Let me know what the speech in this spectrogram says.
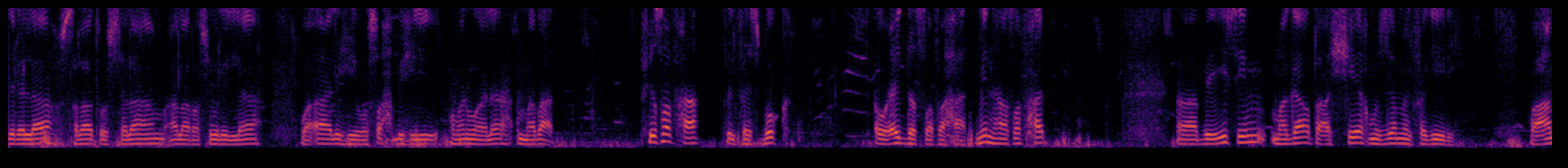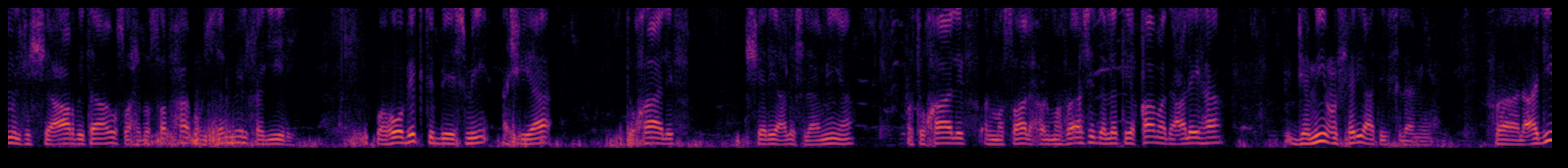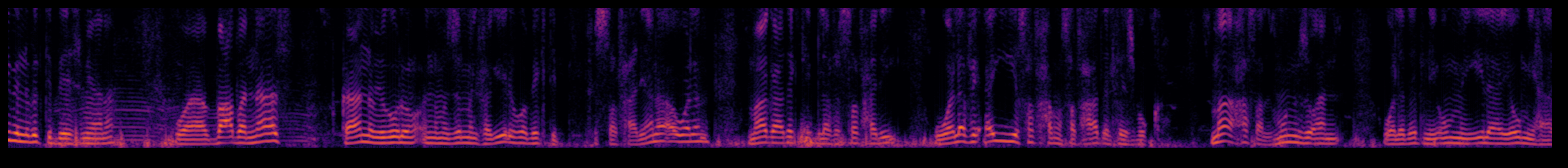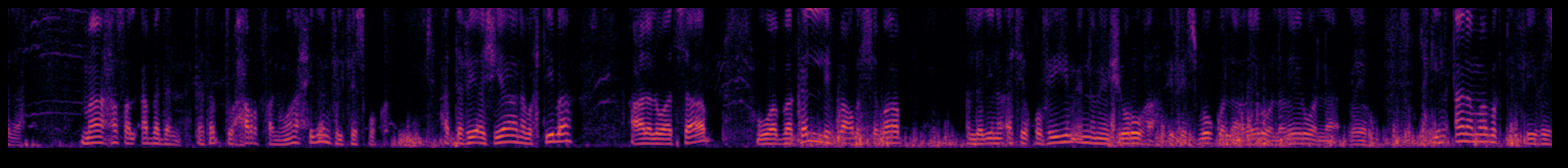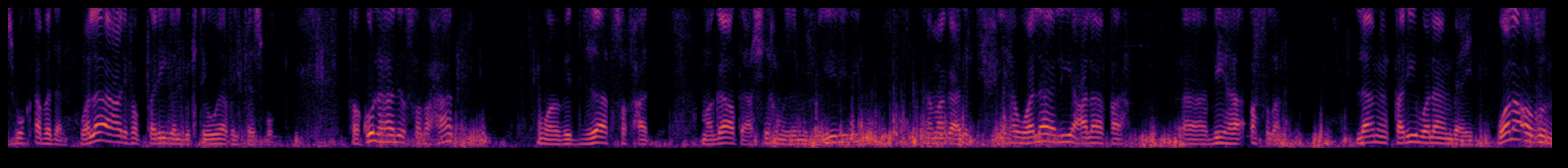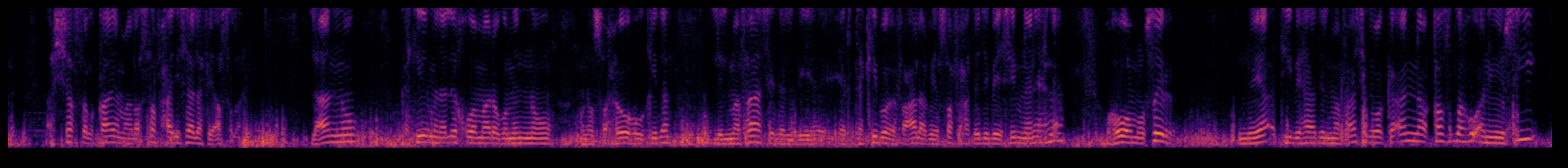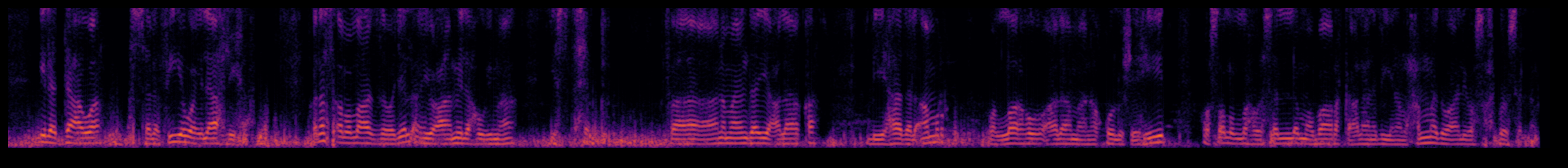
الحمد لله والصلاة والسلام على رسول الله وآله وصحبه ومن والاه أما بعد في صفحة في الفيسبوك أو عدة صفحات منها صفحة باسم مقاطع الشيخ مزمل الفقيري وعامل في الشعار بتاعه صاحب الصفحة مزمل الفقيري وهو بيكتب باسمي أشياء تخالف الشريعة الإسلامية وتخالف المصالح والمفاسد التي قامت عليها جميع الشريعة الإسلامية فالعجيب إنه بيكتب باسمي أنا. وبعض الناس كانوا بيقولوا إنه مزمل الفقير هو بيكتب في الصفحة دي. أنا اولا ما قاعد أكتب لا في الصفحة دي ولا في أي صفحة من صفحات الفيسبوك. ما حصل منذ أن ولدتني أمي إلى يومي هذا. ما حصل ابدا. كتبت حرفا واحدا في الفيسبوك. حتى في أشياء أنا بكتبها على الواتساب وبكلف بعض الشباب الذين أثق فيهم إنهم ينشروها في فيسبوك ولا غيره ولا غيره ولا غيره. لكن أنا ما بكتب في فيسبوك أبدا ولا أعرف الطريقة اللي بيكتبوها في الفيسبوك. فكل هذه الصفحات وبالذات صفحة مقاطع الشيخ مزمل الفقيري دي أنا ما قاعد أكتب فيها ولا لي علاقة آه، بها أصلا. لا من قريب ولا من بعيد. ولا أظن الشخص القائم على الصفحة دي سلفي أصلا. لأنه كثير من الإخوة مرقوا منه ونصحوه وكده للمفاسد اللي بيرتكبها ويفعلها في صفحته دي باسمنا نحن وهو مصر إنه يأتي بهذه المفاسد وكأن قصده أن يسيء إلى الدعوة السلفية وإلى أهلها. فنسأل الله عز وجل أن يعامله بما يستحق. فأنا ما عندي أي علاقة بهذا الأمر. والله على ما نقول شهيد. وصلى الله وسلم وبارك على نبينا محمد وآله وصحبه وسلم.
